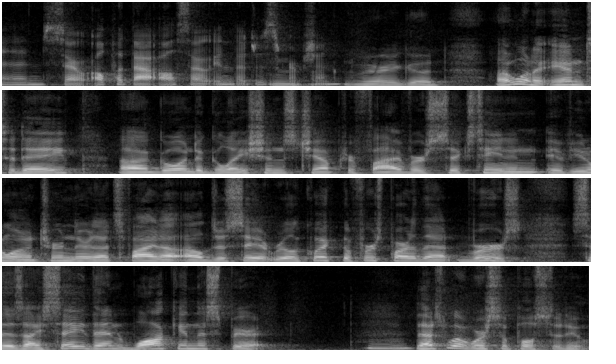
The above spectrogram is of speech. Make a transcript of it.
And so I'll put that also in the description. Very good. I want to end today uh, going to Galatians chapter 5, verse 16. And if you don't want to turn there, that's fine. I'll, I'll just say it real quick. The first part of that verse says, I say then, walk in the Spirit. That's what we're supposed to do,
